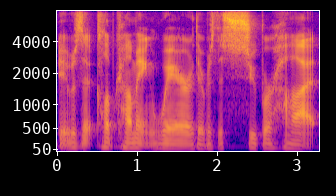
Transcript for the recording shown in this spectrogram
it was at Club Cumming where there was this super hot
